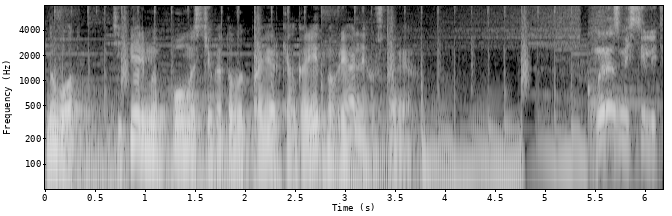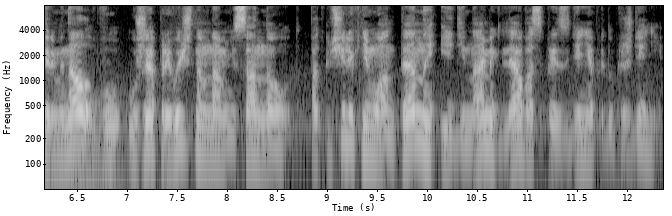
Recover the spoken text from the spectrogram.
Ну вот, теперь мы полностью готовы к проверке алгоритма в реальных условиях. Мы разместили терминал в уже привычном нам Nissan Note. Подключили к нему антенны и динамик для воспроизведения предупреждений.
